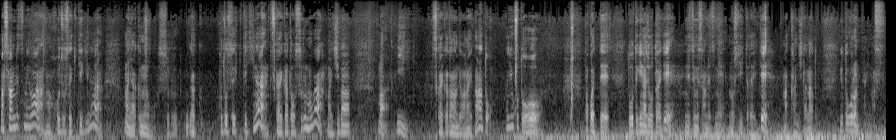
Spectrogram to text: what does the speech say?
まあ3列目は、まあ補助席的な、まあ役目をする、役、補助席的な使い方をするのが、まあ一番、まあいい使い方なんではないかなということを、まあこうやって動的な状態で2列目3列目乗せていただいて、まあ感じたなというところになります。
